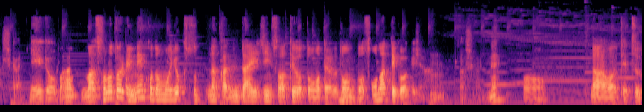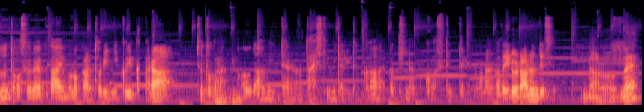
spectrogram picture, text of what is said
確かに。栄養バランス。まあ、その通りにね、子供をよくそ、なんかね、大事に育てようと思ったら、どんどんそうなっていくわけじゃん。うん、確かにね。うんだから鉄分とかそういうのはやっぱ食べ物から取りにくいからちょっとほらパウダーみたいなの足してみたりとかやっぱきな粉食わせてみたりとかなんかいろいろあるんですよなるほどね。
